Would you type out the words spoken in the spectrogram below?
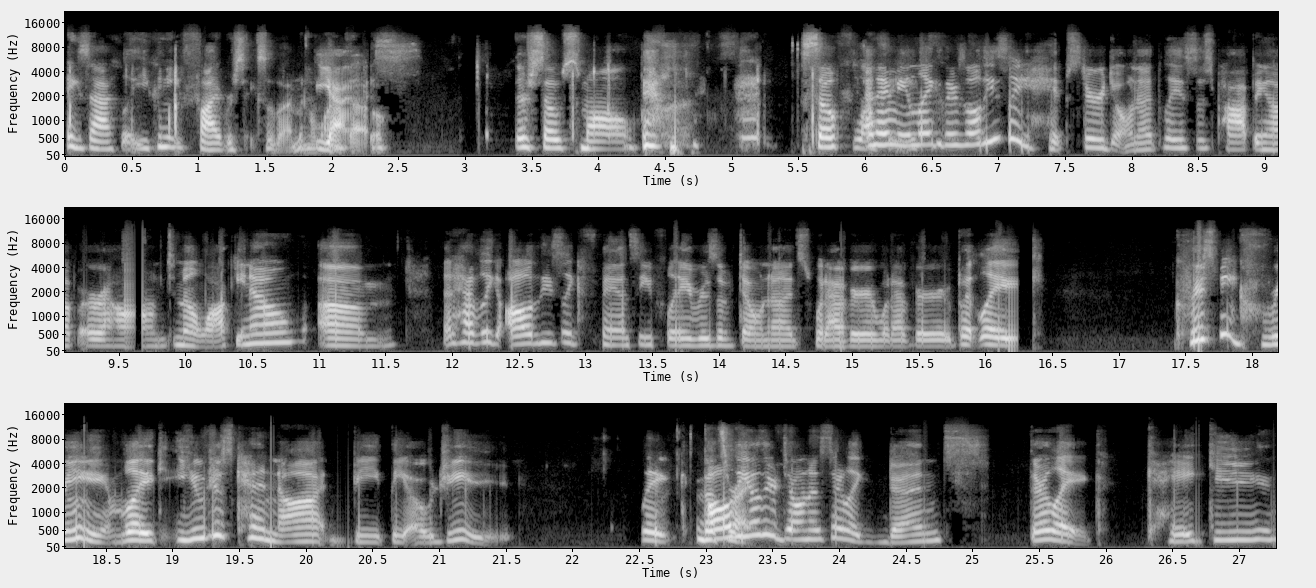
Exactly. You can eat five or six of them in one Yes. go. They're so small. so fluffy. And I mean, like, there's all these like hipster donut places popping up around Milwaukee now, um, that have like all these like fancy flavors of donuts, whatever, whatever. But like, Krispy Kreme, like, you just cannot beat the OG. Like, That's all right. the other donuts, they're like dense, they're like cakey,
